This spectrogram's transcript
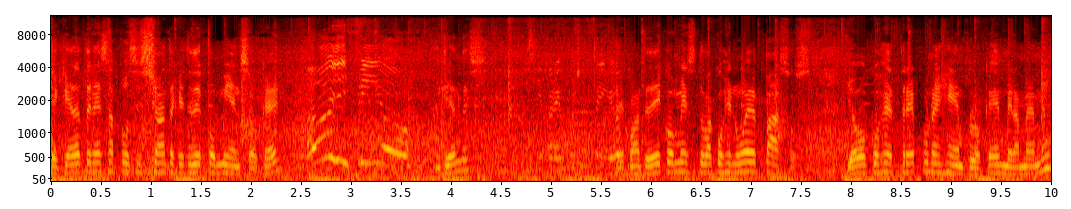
Que quédate en esa posición hasta que te dé comienzo, ¿ok? ¡Ay, frío! ¿Entiendes? Cuando te dé comienzo, te va a coger nueve pasos. Yo voy a coger tres por un ejemplo, ¿ok? Mírame a mí.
